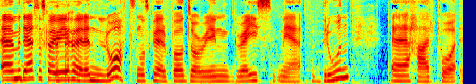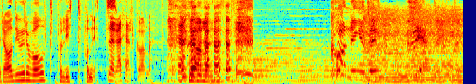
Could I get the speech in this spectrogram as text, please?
Eh, med det så skal vi høre en låt. Nå skal vi høre på Dorian Grace med 'Broen'. eh, her på Radio Revolt på Lytt på nytt. Dere er helt gale. Helt gale. Kan ingenting, vet ingenting.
